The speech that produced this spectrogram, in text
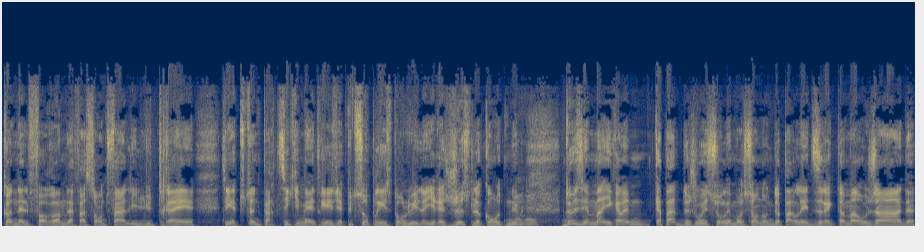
connaît le forum, la façon de faire, les lutrins. Tu sais, il y a toute une partie qu'il maîtrise. Il n'y a plus de surprise pour lui. Là. Il reste juste le contenu. Deuxièmement, il est quand même capable de jouer sur l'émotion. Donc, de parler directement aux gens, de,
